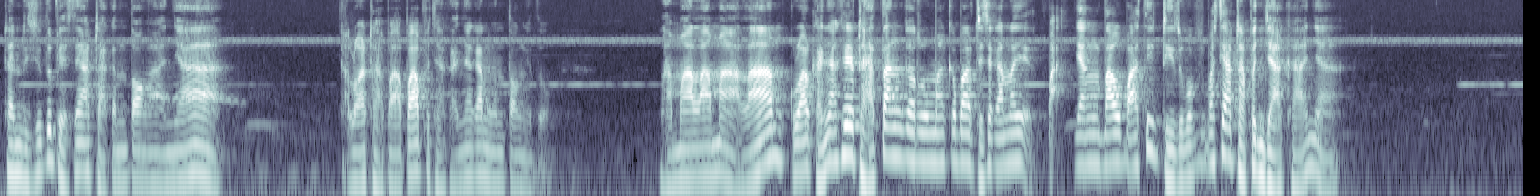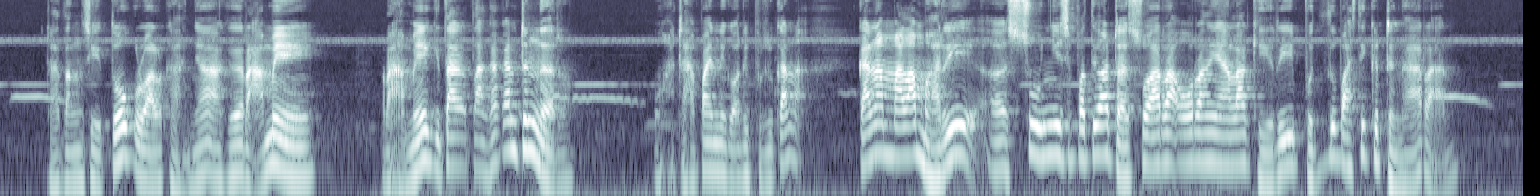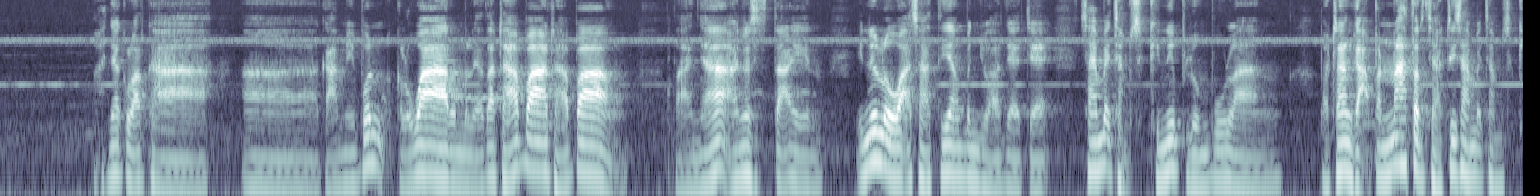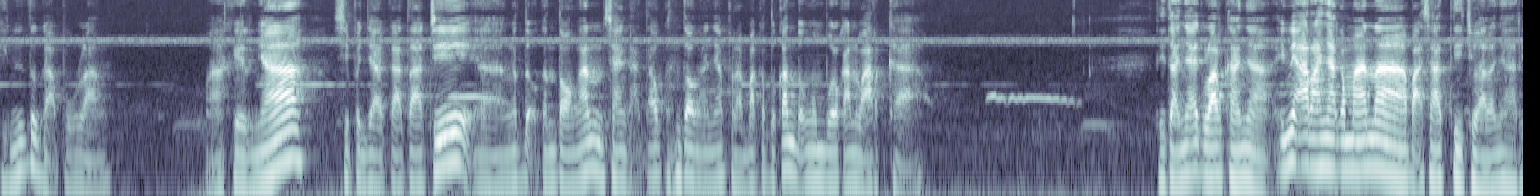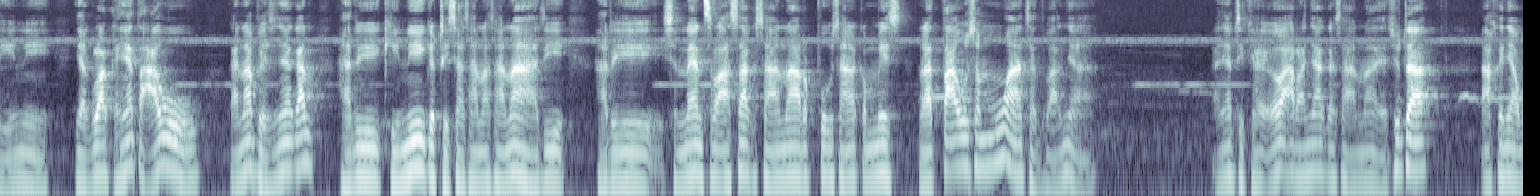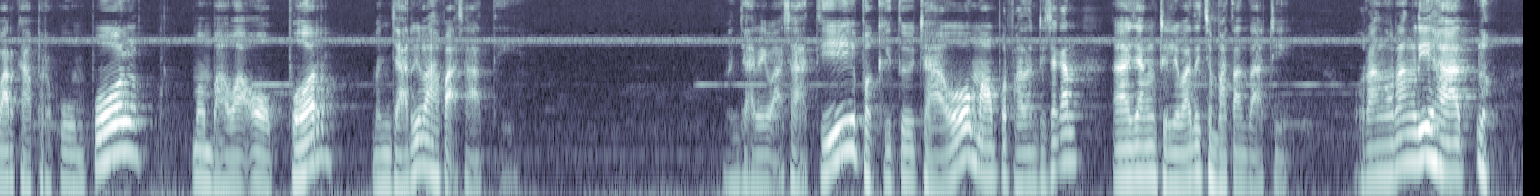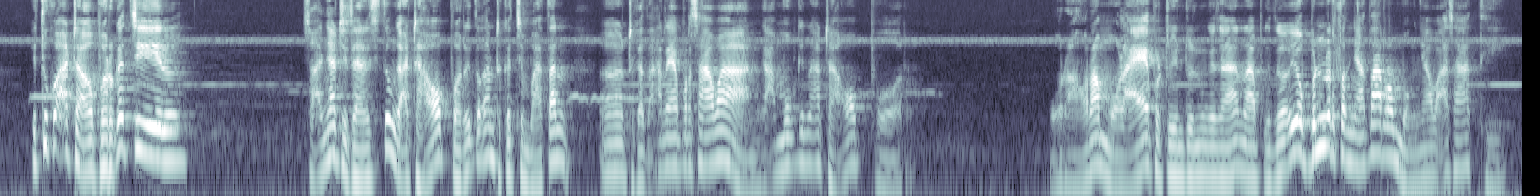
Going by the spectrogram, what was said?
Dan di situ biasanya ada kentongannya. Kalau ada apa-apa penjaganya kan ngentong itu lama-lama malam keluarganya akhirnya datang ke rumah kepala desa karena pak yang tahu pasti di rumah pasti ada penjaganya. Datang situ keluarganya akhirnya rame. Rame kita tangga kan dengar wah ada apa ini kok ribut kan karena malam hari e, sunyi seperti ada suara orang yang lagi ribut itu pasti kedengaran. Akhirnya keluarga e, kami pun keluar melihat ada apa ada apa. Tanya akhirnya diceritain. Ini loh Wak Sati yang penjual cecek. Sampai jam segini belum pulang. Padahal nggak pernah terjadi sampai jam segini tuh nggak pulang. Akhirnya si penjaga tadi ya, ngetuk kentongan. Saya nggak tahu kentongannya berapa. Ketukan untuk mengumpulkan warga. Ditanya keluarganya ini arahnya ke mana Pak Sadi jualannya hari ini? Ya keluarganya tahu. Karena biasanya kan hari gini ke desa sana-sana hari hari Senin Selasa ke sana Rebu ke sana Kemis. Nggak tahu semua jadwalnya. Hanya di oh arahnya ke sana. Ya sudah akhirnya warga berkumpul membawa obor mencarilah Pak Sati. Mencari Pak Sati begitu jauh mau perbatasan desa kan eh, yang dilewati jembatan tadi. Orang-orang lihat, loh itu kok ada obor kecil. Soalnya di daerah situ nggak ada obor, itu kan dekat jembatan, eh, dekat area persawahan, nggak mungkin ada obor. Orang-orang mulai berduyun-duyun ke sana begitu. Yo bener ternyata rombongnya Pak Sadi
